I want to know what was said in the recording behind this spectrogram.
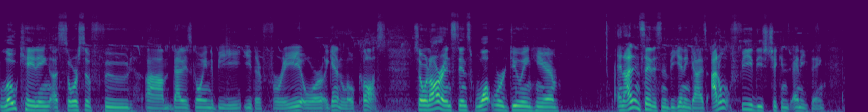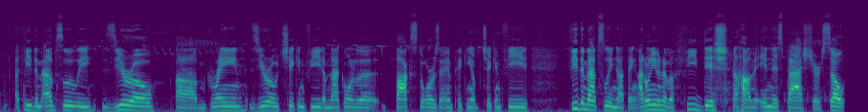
locating a source of food um, that is going to be either free or again, low cost. So in our instance, what we're doing here, and I didn't say this in the beginning, guys, I don't feed these chickens anything. I feed them absolutely zero um, grain, zero chicken feed. I'm not going to the box stores and picking up chicken feed feed them absolutely nothing. I don't even have a feed dish um, in this pasture. So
